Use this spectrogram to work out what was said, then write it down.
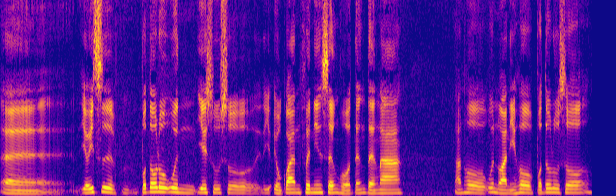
呃，有一次伯多禄问耶稣说有关婚姻生活等等啦，然后问完以后，伯多禄说：“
